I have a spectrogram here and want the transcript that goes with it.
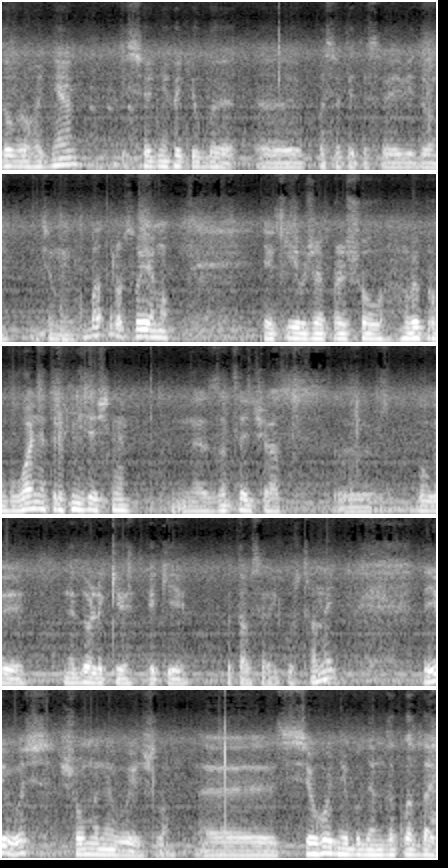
Доброго дня. Сьогодні хотів би е, посвятити своє відео цьому інкубатору своєму, який вже пройшов випробування трьохмісячне. Е, За цей час е, були недоліки, які питався їх устранити. І ось що в мене вийшло. Сьогодні будемо закладати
